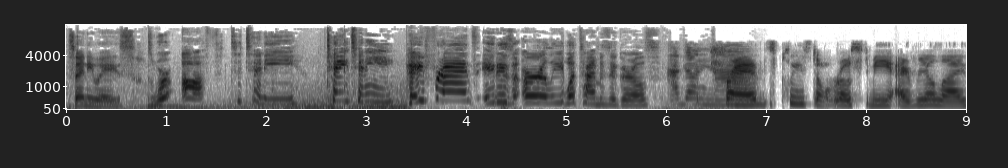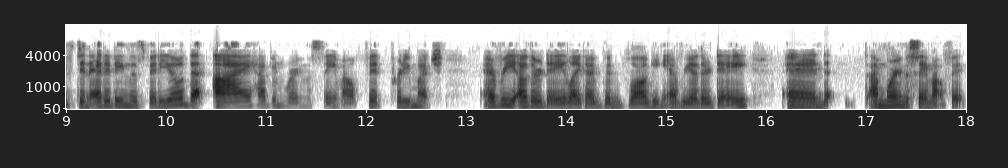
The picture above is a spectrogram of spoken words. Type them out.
so anyways we're off to tenny tenny tenny hey friends it is early what time is it girls I don't know. Friends, please don't roast me. I realized in editing this video that I have been wearing the same outfit pretty much every other day. Like I've been vlogging every other day and I'm wearing the same outfit.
